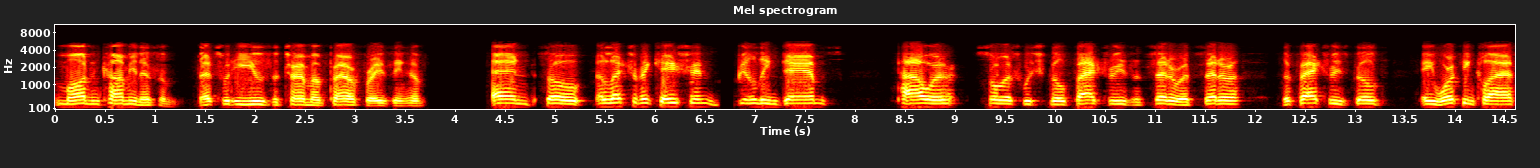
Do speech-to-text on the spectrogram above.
modern communism. That's what he used the term. I'm paraphrasing him. And so electrification, building dams, power source which built factories, et cetera, et cetera. The factories built a working class.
